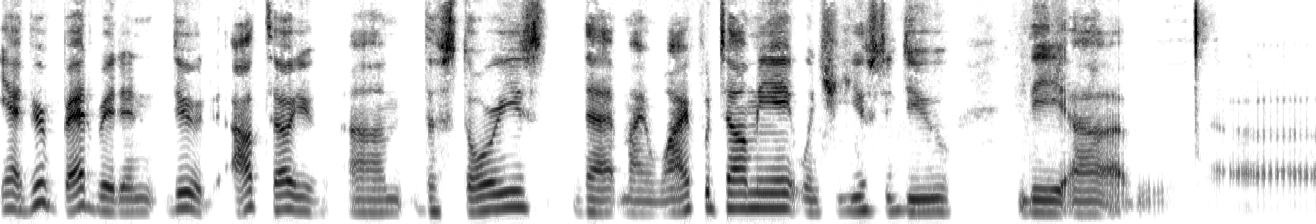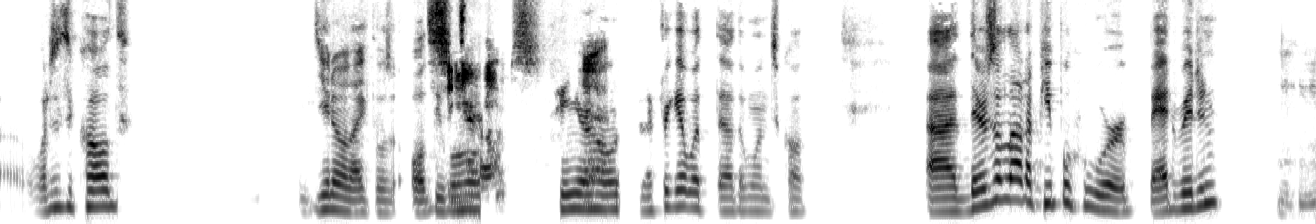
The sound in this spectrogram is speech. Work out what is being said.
yeah, if you're bedridden, dude, I'll tell you, um, the stories that my wife would tell me when she used to do the uh, uh what is it called? You know, like those old people Senior homes, senior Yeah. homes. I forget what the other one's called. Uh, there's a lot of people who were bedridden hmm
